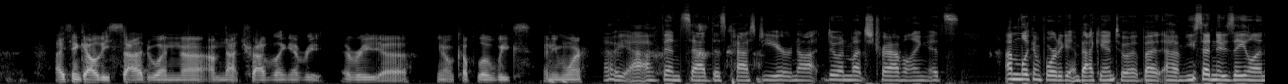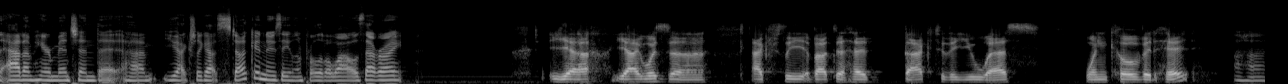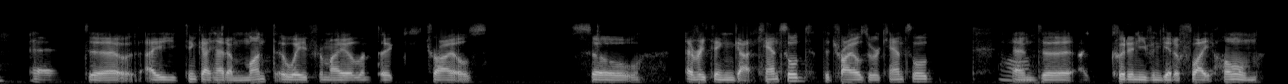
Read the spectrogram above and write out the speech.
I think I'll be sad when uh, I'm not traveling every every uh, you know couple of weeks anymore. Oh yeah, I've been sad this past year, not doing much traveling. It's I'm looking forward to getting back into it. But um, you said New Zealand. Adam here mentioned that um, you actually got stuck in New Zealand for a little while. Is that right? Yeah, yeah, I was uh, actually about to head back to the U.S. when COVID hit, Uh huh. And uh, I think I had a month away from my Olympic trials, so everything got canceled. The trials were canceled, and uh, I couldn't even get a flight home.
